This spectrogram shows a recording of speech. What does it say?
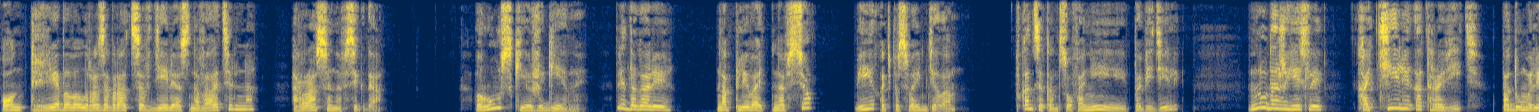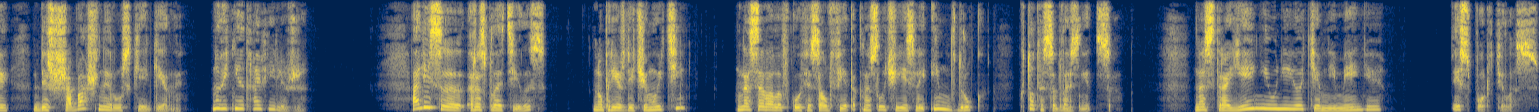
Он требовал разобраться в деле основательно, раз и навсегда. Русские же гены предлагали наплевать на все и ехать по своим делам. В конце концов, они и победили. Ну, даже если хотели отравить, подумали бесшабашные русские гены. Но ведь не отравили же. Алиса расплатилась, но прежде чем уйти, насовала в кофе салфеток на случай, если им вдруг кто-то соблазнится. Настроение у нее, тем не менее, испортилось.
